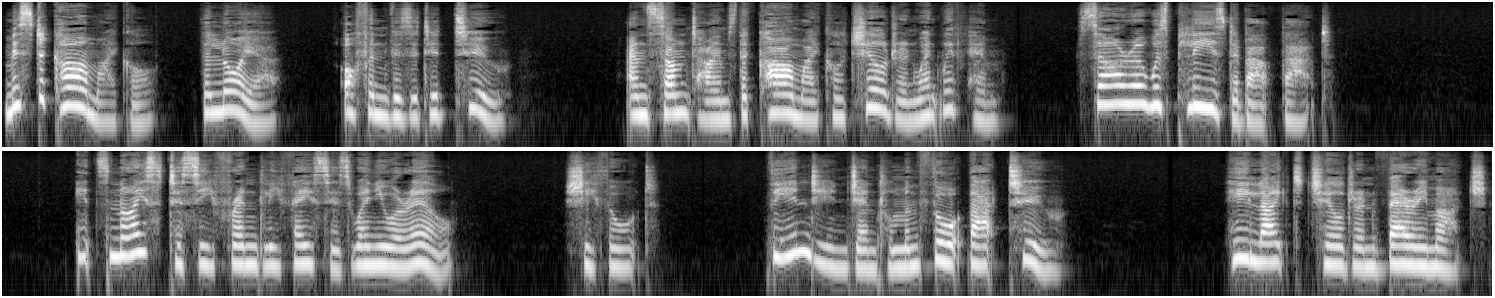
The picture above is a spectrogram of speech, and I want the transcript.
Mr. Carmichael, the lawyer, often visited too, and sometimes the Carmichael children went with him. Sara was pleased about that. It's nice to see friendly faces when you are ill, she thought. The Indian gentleman thought that too. He liked children very much,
